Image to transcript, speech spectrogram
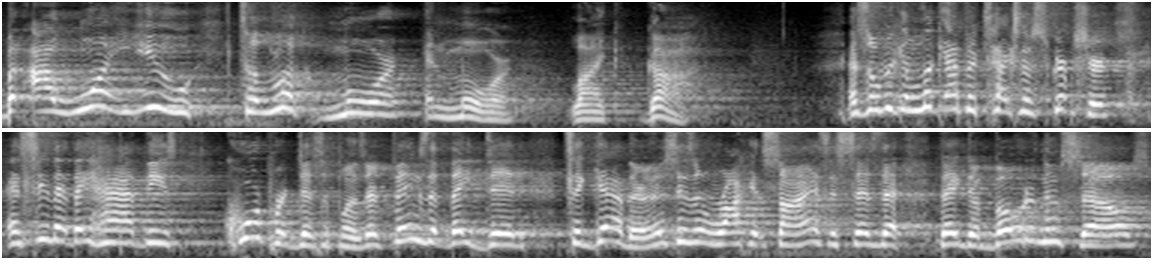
but I want you to look more and more like God. And so we can look at the text of Scripture and see that they had these corporate disciplines. They're things that they did together. This isn't rocket science. It says that they devoted themselves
